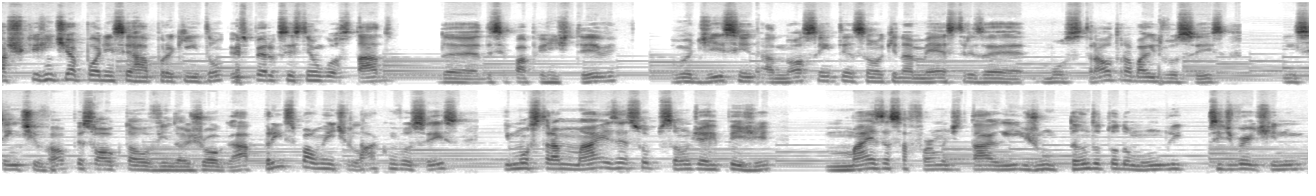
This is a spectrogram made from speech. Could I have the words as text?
Acho que a gente já pode encerrar por aqui então. Eu espero que vocês tenham gostado de- desse papo que a gente teve. Como eu disse, a nossa intenção aqui na Mestres é mostrar o trabalho de vocês, incentivar o pessoal que tá ouvindo a jogar, principalmente lá com vocês, e mostrar mais essa opção de RPG, mais essa forma de estar ali juntando todo mundo e se divertindo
